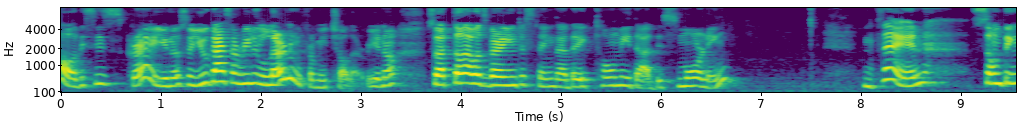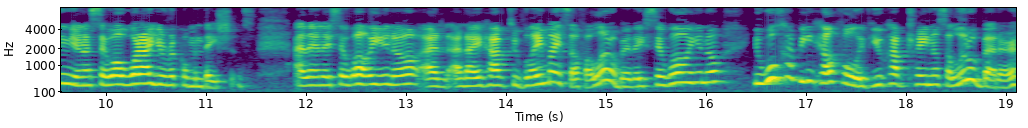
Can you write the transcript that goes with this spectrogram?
oh, this is great, you know. So you guys are really learning from each other, you know. So I thought that was very interesting that they told me that this morning. Then something, you know, I say, well, what are your recommendations? And then they say, well, you know, and, and I have to blame myself a little bit. They say, well, you know, it would have been helpful if you have trained us a little better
